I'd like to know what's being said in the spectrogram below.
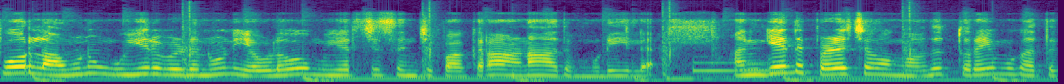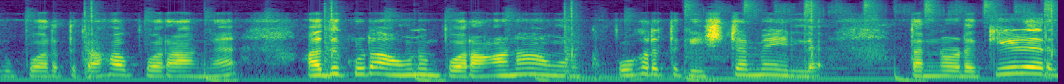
போரில் அவனும் உயிர் விடணும்னு எவ்வளவோ முயற்சி செஞ்சு பார்க்குறான் ஆனால் அது முடியல. அங்கேருந்து பிழைச்சவங்க வந்து துறைமுகத்துக்கு போகிறதுக்காக போகிறாங்க அது கூட அவனும் போகிறான் ஆனால் அவனுக்கு போகிறதுக்கு இஷ்டமே இல்லை. தன்னோட கீழே இருந்த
